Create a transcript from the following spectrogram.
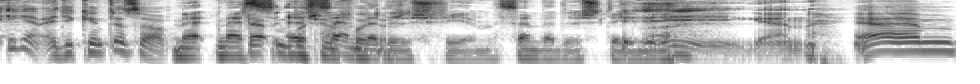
Igen, egyébként ez a... Mert, mert De- ez szenvedős film, szenvedős téma. Igen. Um,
